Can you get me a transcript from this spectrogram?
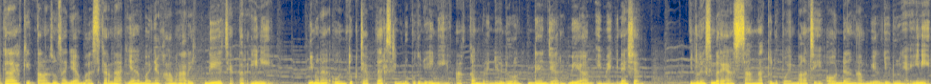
Oke lah ya, kita langsung saja bahas karena ya banyak hal menarik di chapter ini. Di mana untuk chapter 1027 ini akan berjudul Danger Beyond Imagination. Judul yang sebenarnya sangat to the point banget sih Oda ngambil judulnya ini.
